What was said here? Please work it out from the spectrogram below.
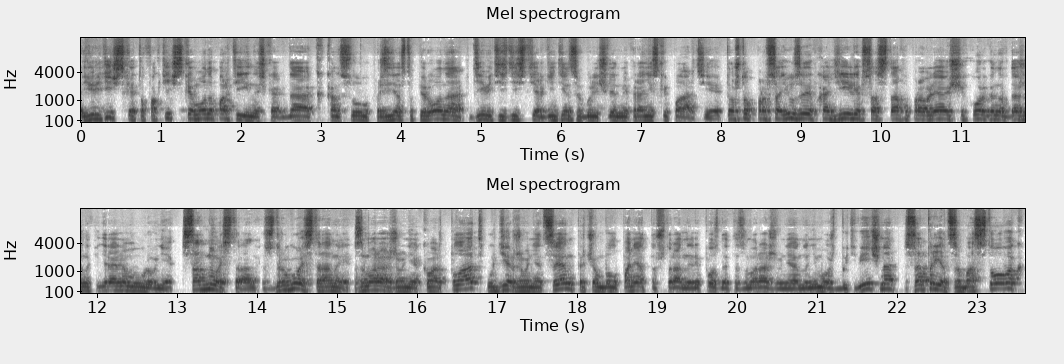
юридическая, то фактическая монопартийность, когда к концу президентства Перона 9 из 10 10 аргентинцев были членами пиранистской партии. То, что профсоюзы входили в состав управляющих органов даже на федеральном уровне. С одной стороны. С другой стороны, замораживание квартплат, удерживание цен, причем было понятно, что рано или поздно это замораживание, оно не может быть вечно, запрет забастовок,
